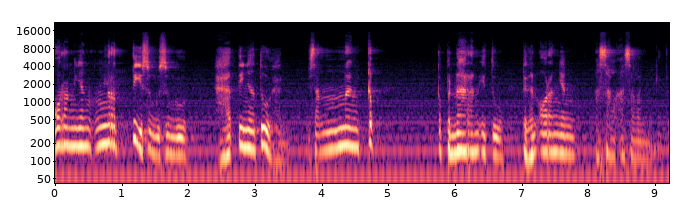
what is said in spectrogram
Orang yang ngerti sungguh-sungguh hatinya Tuhan bisa nangkep kebenaran itu dengan orang yang asal-asalan begitu.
